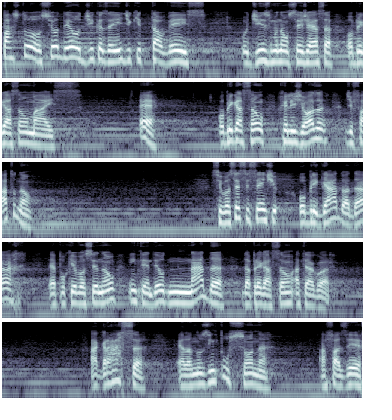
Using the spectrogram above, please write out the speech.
pastor, o senhor deu dicas aí de que talvez o dízimo não seja essa obrigação mais. É. Obrigação religiosa, de fato, não. Se você se sente obrigado a dar, é porque você não entendeu nada da pregação até agora. A graça, ela nos impulsiona a fazer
